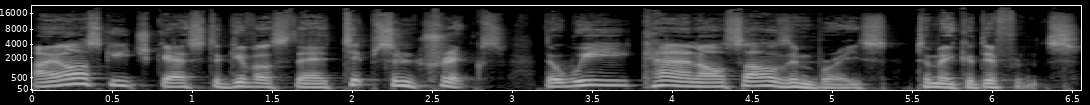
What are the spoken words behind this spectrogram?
I ask each guest to give us their tips and tricks that we can ourselves embrace to make a difference.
